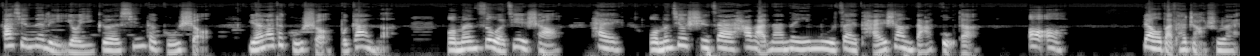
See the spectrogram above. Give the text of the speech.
发现那里有一个新的鼓手，原来的鼓手不干了。我们自我介绍：“嗨，我们就是在哈瓦那那一幕在台上打鼓的。”哦哦，让我把他找出来。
